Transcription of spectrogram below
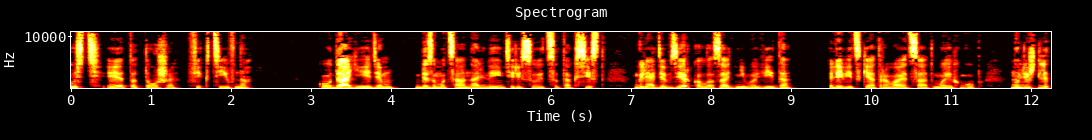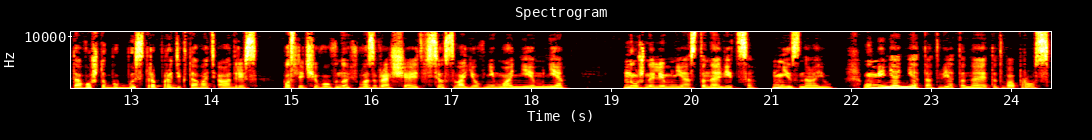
Пусть и это тоже фиктивно. «Куда едем?» — безэмоционально интересуется таксист, глядя в зеркало заднего вида. Левицкий отрывается от моих губ, но лишь для того, чтобы быстро продиктовать адрес, после чего вновь возвращает все свое внимание мне. Нужно ли мне остановиться? Не знаю. У меня нет ответа на этот вопрос.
